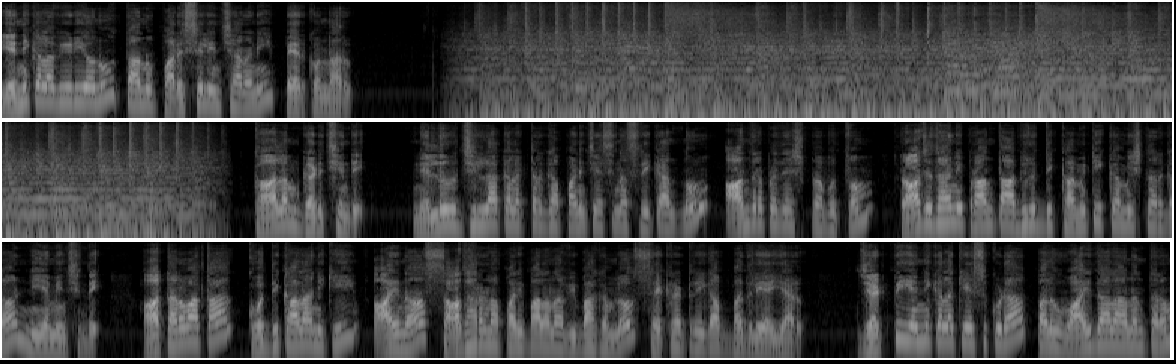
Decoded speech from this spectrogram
ఎన్నికల వీడియోను తాను పరిశీలించానని పేర్కొన్నారు. కాలం గడిచింది. నెల్లూరు జిల్లా కలెక్టర్గా పనిచేసిన శ్రీకాంత్ను ఆంధ్రప్రదేశ్ ప్రభుత్వం రాజధాని ప్రాంత అభివృద్ధి కమిటీ కమిషనర్గా నియమించింది. ఆ తర్వాత కొద్ది కాలానికి ఆయన సాధారణ పరిపాలన విభాగంలో సెక్రటరీగా బదిలీ అయ్యారు. జడ్పీ ఎన్నికల కేసు కూడా పలు వాయిదాల అనంతరం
